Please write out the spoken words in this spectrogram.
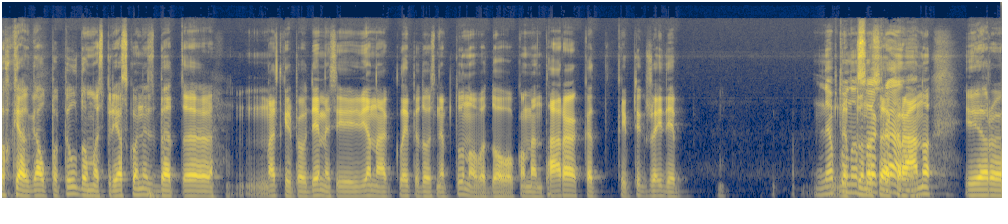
tokia gal papildomas prieskonis, bet uh, atkreipiau dėmesį į vieną Klaipėdos Neptūno vadovo komentarą, kad kaip tik žaidė Neptūnas Neptūnas ekranu. ekranu ir e,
